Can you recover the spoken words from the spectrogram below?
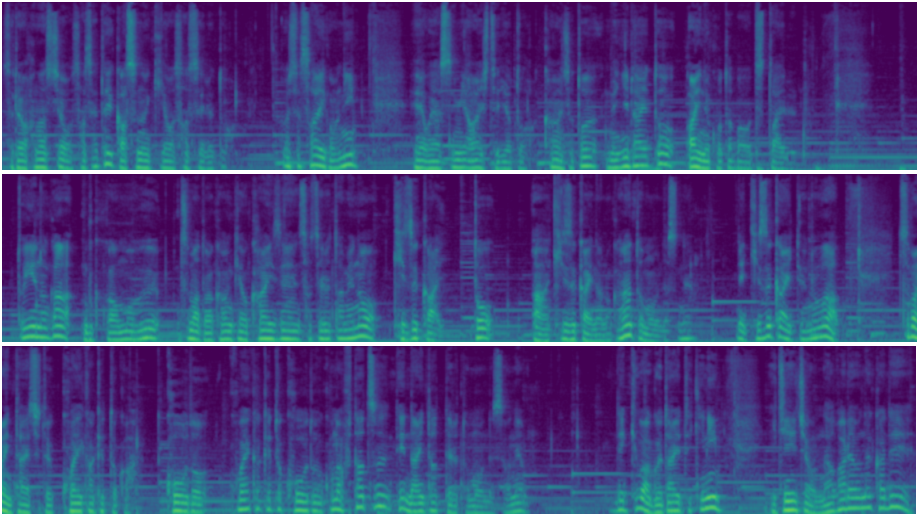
それを話をさせてガス抜きをさせるとそして最後に、えー、お休み愛してるよと感謝とねぎらいと愛の言葉を伝えるというのが僕が思う妻との関係を改善させるための気遣いとあ気遣いなのかなと思うんですね。で気遣いというのは妻に対する声かけとか行動声かけと行動この2つで成り立ってると思うんですよね。で今日は具体的に一日の流れの中で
